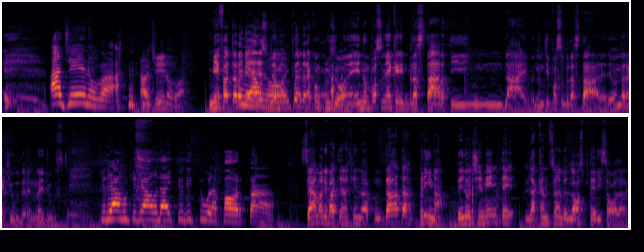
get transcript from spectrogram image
A Genova. a Genova. Mi hai fatto arrabbiare, adesso dobbiamo poi andare a conclusione e non posso neanche blastarti in live, non ti posso blastare, devo andare a chiudere, non è giusto. Chiudiamo, chiudiamo, dai, chiudi tu la porta. Siamo arrivati alla fine della puntata. Prima, velocemente, la canzone dell'ospite di Solar.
